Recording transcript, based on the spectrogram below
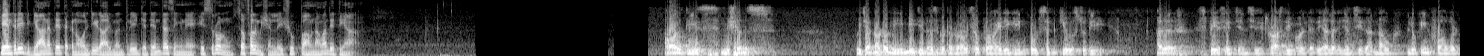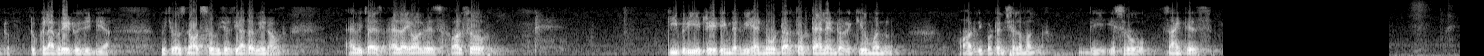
ਕੇਂਦਰੀ ਵਿਗਿਆਨ ਅਤੇ ਤਕਨਾਲੋਜੀ ਰਾਜ ਮੰਤਰੀ ਜਤਿੰਦਰ ਸਿੰਘ ਨੇ ਇਸਰੋ ਨੂੰ ਸਫਲ ਮਿਸ਼ਨ ਲਈ ਸ਼ੁਭਕਾਮਨਾਵਾਂ ਦਿੱਤੀਆਂ। All these missions, which are not only indigenous but are also providing inputs and cues to the other space agencies across the world, and the other agencies are now looking forward to, to collaborate with India, which was not so, which was the other way around. And which, as, as I always also keep reiterating, that we had no dearth of talent or acumen or the potential among the ISRO scientists.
